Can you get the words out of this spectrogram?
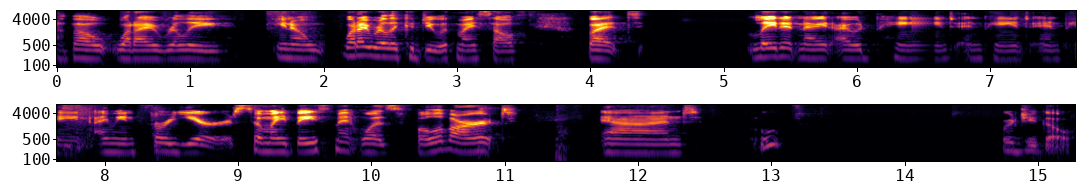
about what I really you know, what I really could do with myself. But late at night, I would paint and paint and paint. I mean, for years. So my basement was full of art. And Ooh. Where'd you go?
